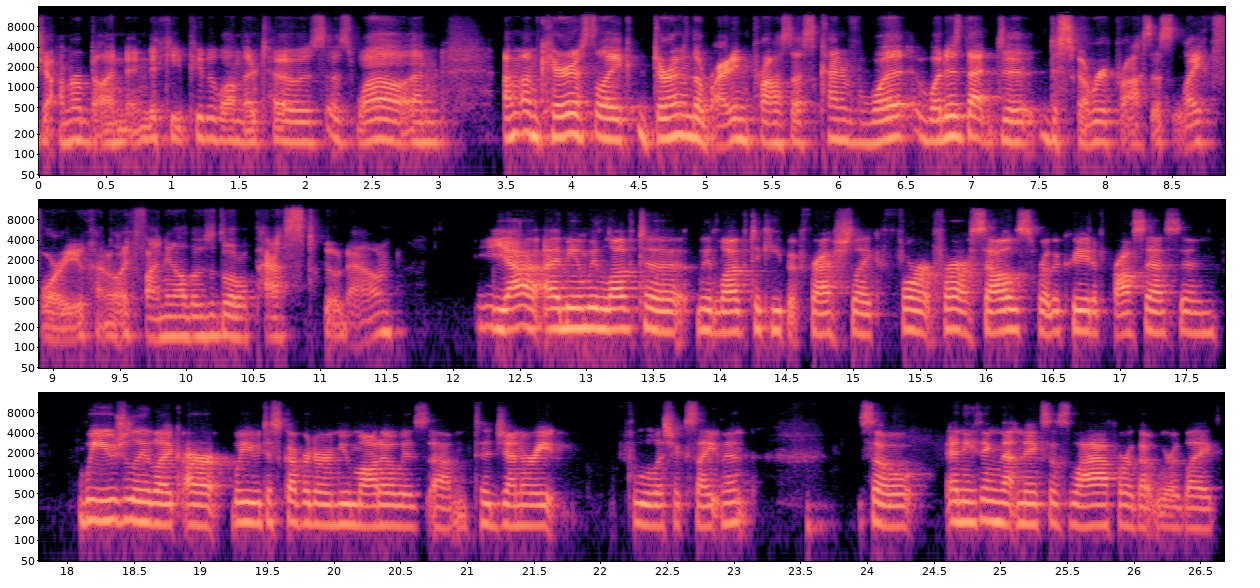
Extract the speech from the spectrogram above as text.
genre blending to keep people on their toes as well. And I'm I'm curious, like during the writing process, kind of what what is that d- discovery process like for you? Kind of like finding all those little paths to go down. Yeah, I mean, we love to we love to keep it fresh, like for for ourselves, for the creative process, and we usually like our we discovered our new motto is um, to generate foolish excitement. So anything that makes us laugh or that we're like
